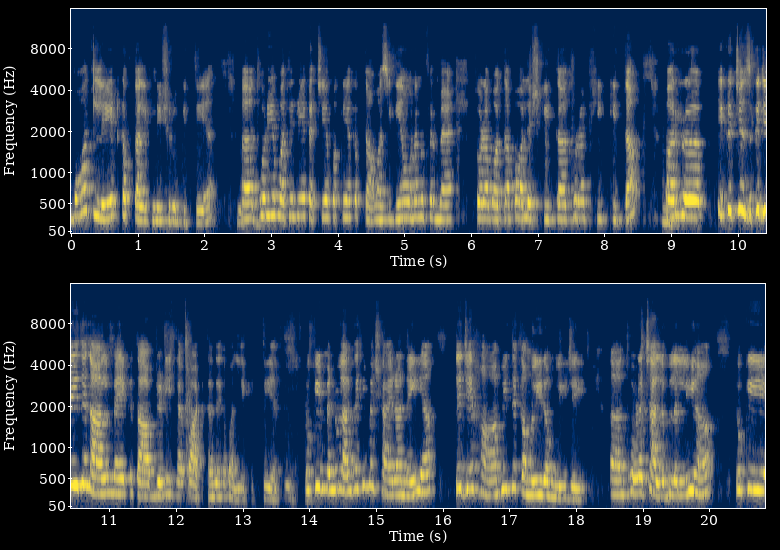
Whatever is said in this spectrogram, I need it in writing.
ਬਹੁਤ ਲੇਟ ਕਵਿਤਾ ਲਿਖਣੀ ਸ਼ੁਰੂ ਕੀਤੀ ਹੈ। ਥੋੜੀਆਂ ਬਹੁਤੀਆਂ ਜਿਹੜੀਆਂ ਕੱਚੀਆਂ ਪੱਕੀਆਂ ਕਵਤਾਵਾਂ ਸੀਗੀਆਂ ਉਹਨਾਂ ਨੂੰ ਫਿਰ ਮੈਂ ਥੋੜਾ ਬਹੁਤਾ ਪਾਲਿਸ਼ ਕੀਤਾ ਥੋੜਾ ਠੀਕ ਕੀਤਾ। ਪਰ ਇੱਕ ਝਿਜਕ ਜਿਹੀ ਦੇ ਨਾਲ ਮੈਂ ਕਿਤਾਬ ਜਿਹੜੀ ਹੈ ਪਾਠਕਾਂ ਦੇ ਹਵਾਲੇ ਕੀਤੀ ਹੈ। ਕਿਉਂਕਿ ਮੈਨੂੰ ਲੱਗਦਾ ਕਿ ਮੈਂ ਸ਼ਾਇਰਾ ਨਹੀਂ ਆ ਤੇ ਜੇ ਹਾਂ ਵੀ ਤੇ ਕਮਲੀ ਰਮਲੀ ਜਿਹੀ। ਥੋੜਾ ਚੱਲ ਬਲੱਲੀ ਹਾਂ, ਕਿਉਂਕਿ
